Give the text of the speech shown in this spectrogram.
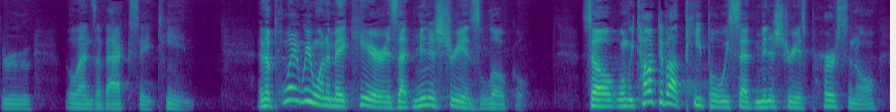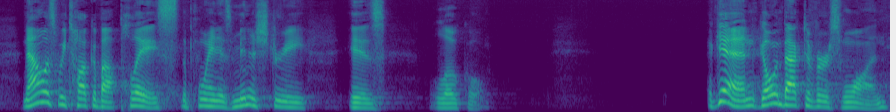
through the lens of Acts 18. And the point we want to make here is that ministry is local. So when we talked about people, we said ministry is personal. Now, as we talk about place, the point is ministry is local. Again, going back to verse 1,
